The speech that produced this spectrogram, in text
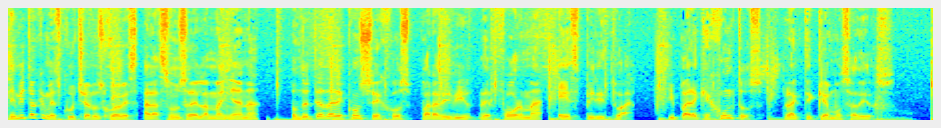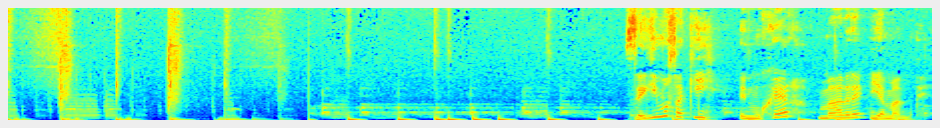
Te invito a que me escuches los jueves a las 11 de la mañana, donde te daré consejos para vivir de forma espiritual y para que juntos practiquemos a Dios. Seguimos aquí en Mujer, Madre y Amante.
